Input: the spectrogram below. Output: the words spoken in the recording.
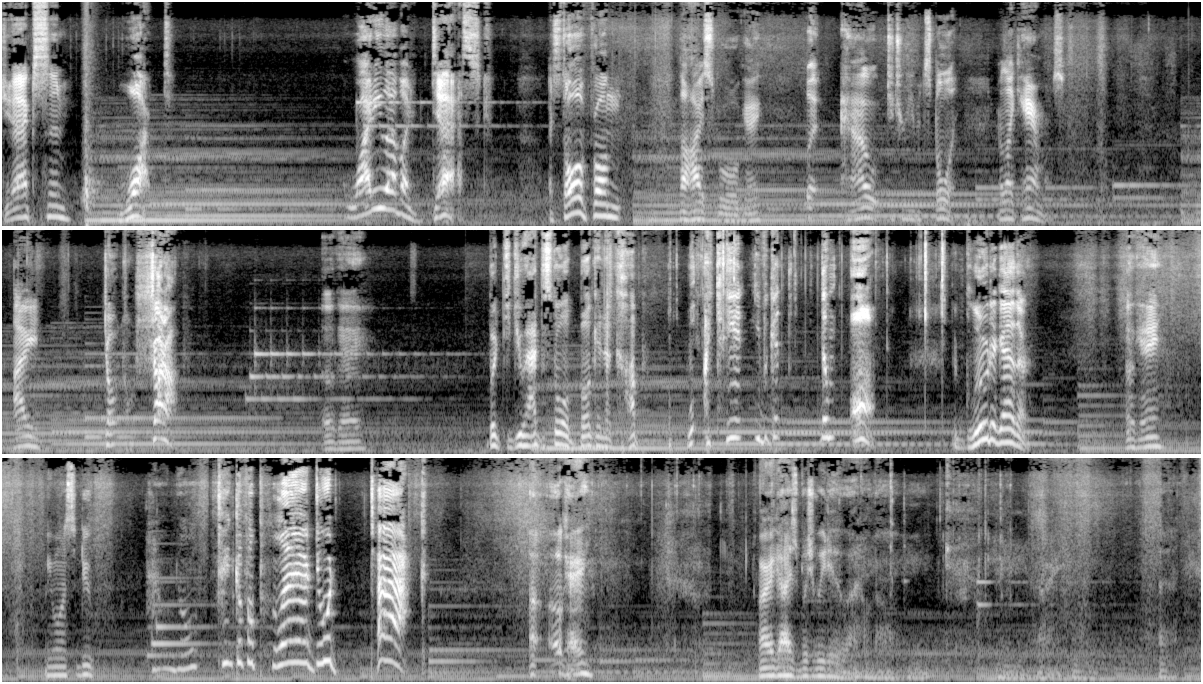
Jackson? What? Why do you have a desk? I stole it from the high school, okay? But how did you even steal it? They're like cameras. I don't know. Shut up! Okay. But did you have to steal a book in a cup? Well, I can't even get them off. They're glued together. Okay. What do you want us to do? I don't know. Think of a plan to attack. Uh, okay. All right, guys. What should we do? I don't know. All right.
